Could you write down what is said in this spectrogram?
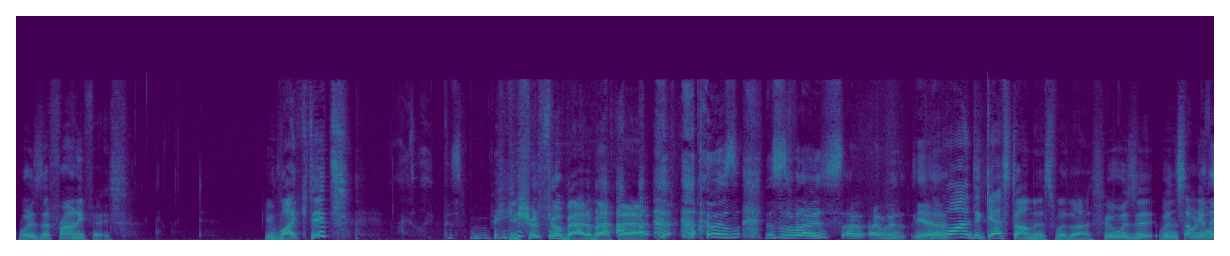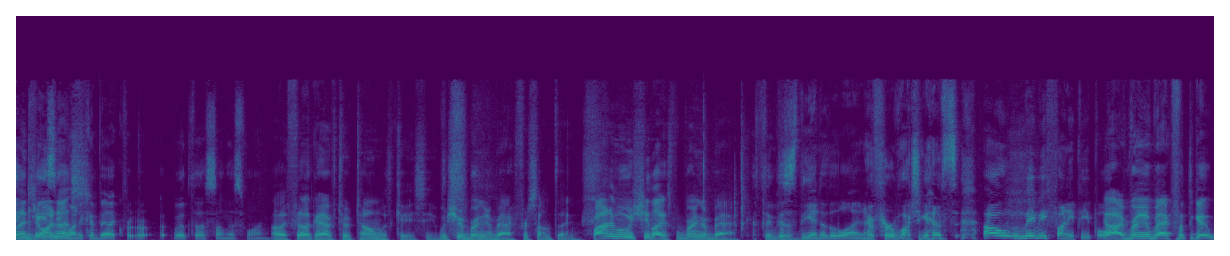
What is the frowny face? I liked it. You liked it? This movie. You should feel bad about that. I was. This is what I was. I, I was. Yeah. Who wanted to guest on this with us? Who was it? Wouldn't somebody want think to join Casey us? want to come back for, with us on this one. Oh, I feel like I have to atone with Casey. We should bring her back for something. Find a movie she likes, we'll bring her back. I think this is the end of the line of her watching it. Oh, maybe funny people. Yeah, I bring her back for the, get,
